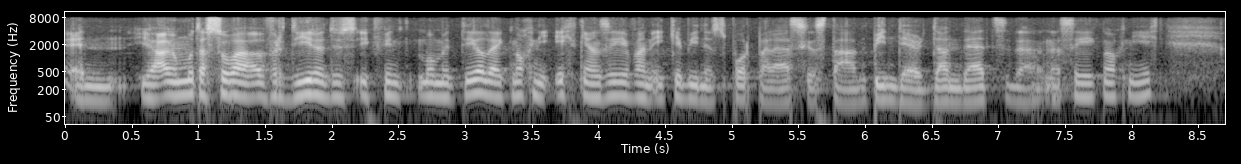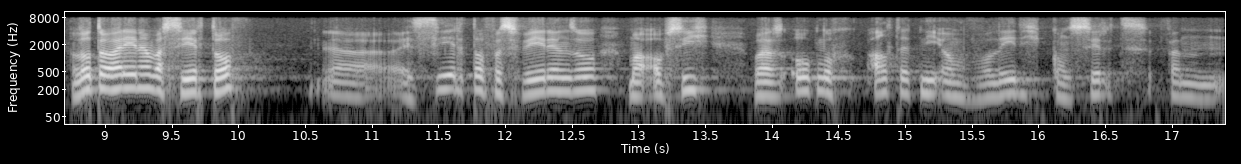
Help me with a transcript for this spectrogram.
en ja, je moet dat zo wat verdienen. Dus ik vind momenteel dat ik nog niet echt kan zeggen van ik heb in een sportpaleis gestaan. Been there, done that. Dat, dat zeg ik nog niet echt. Lotto Arena was zeer tof. Uh, een zeer toffe sfeer en zo. Maar op zich was ook nog altijd niet een volledig concert van,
